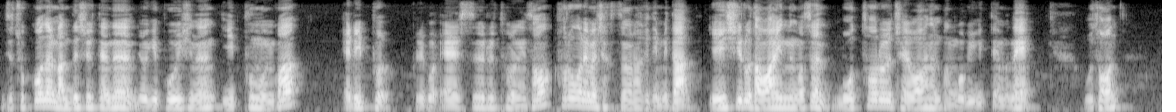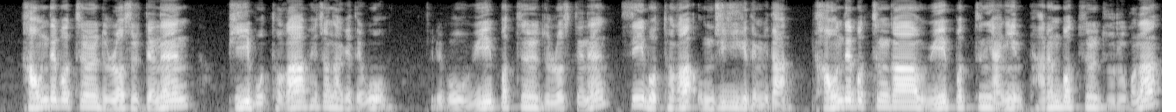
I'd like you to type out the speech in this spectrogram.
이제 조건을 만드실 때는 여기 보이시는 if문과 elif 그리고 else를 통해서 프로그램을 작성을 하게 됩니다. 예시로 나와 있는 것은 모터를 제어하는 방법이기 때문에 우선 가운데 버튼을 눌렀을 때는 B 모터가 회전하게 되고 그리고 위에 버튼을 눌렀을 때는 C 모터가 움직이게 됩니다. 가운데 버튼과 위에 버튼이 아닌 다른 버튼을 누르거나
